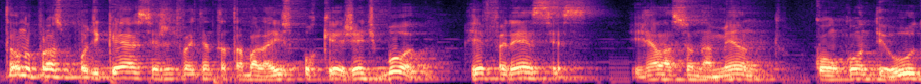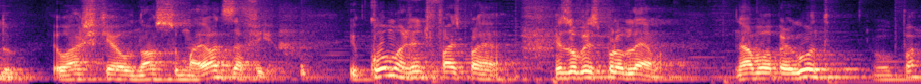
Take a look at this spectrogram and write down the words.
Então, no próximo podcast, a gente vai tentar trabalhar isso, porque, gente boa, referências e relacionamento com conteúdo, eu acho que é o nosso maior desafio. E como a gente faz para resolver esse problema? Não é uma boa pergunta? Opa,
